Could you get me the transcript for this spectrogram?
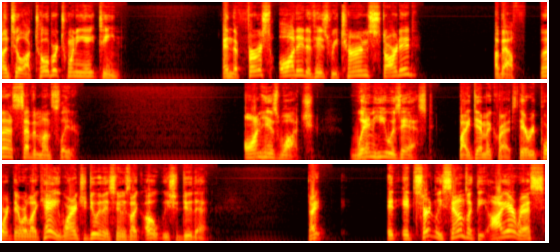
until October 2018. And the first audit of his returns started about uh, seven months later on his watch when he was asked by Democrats. Their report, they were like, hey, why aren't you doing this? And he was like, oh, we should do that. Right? It, it certainly sounds like the IRS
